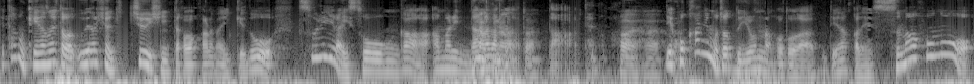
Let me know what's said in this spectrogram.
で多分警察の人が上の人に注意しに行ったかわからないけどそれ以来騒音があまりならなくなったみたいな。はいはいで他にもちょっといろんなことがあってなんかねスマホの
